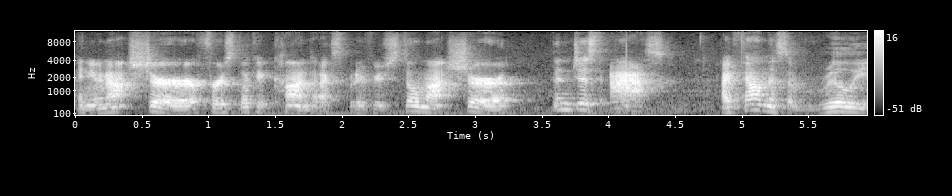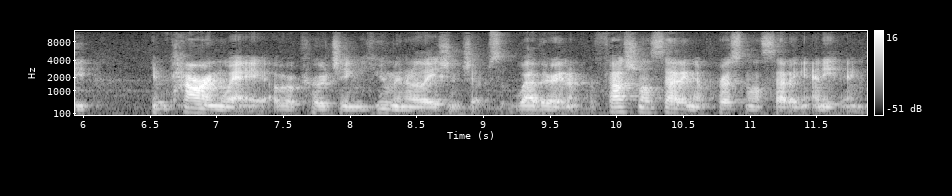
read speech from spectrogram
and you're not sure, first look at context, but if you're still not sure, then just ask. I found this a really empowering way of approaching human relationships, whether in a professional setting, a personal setting, anything.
